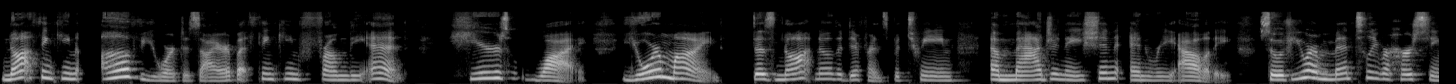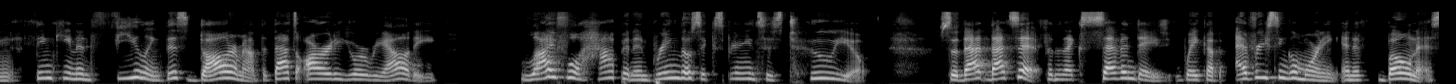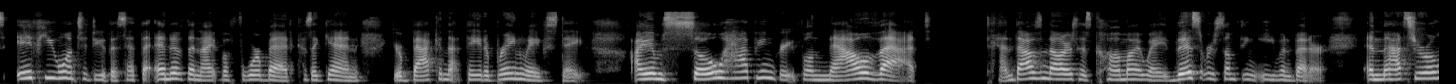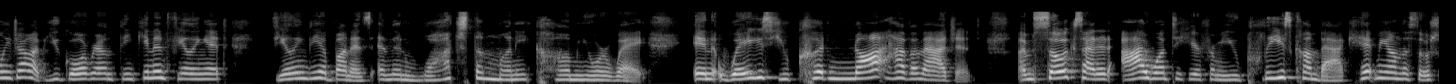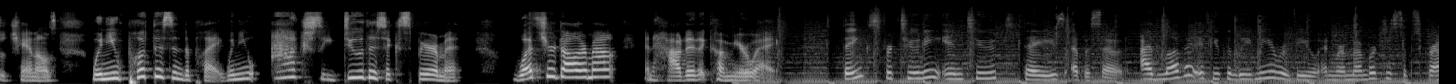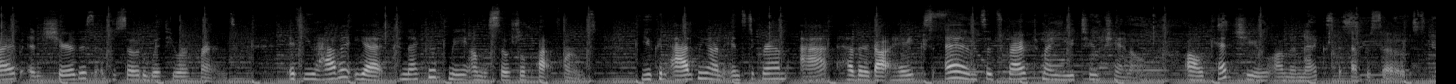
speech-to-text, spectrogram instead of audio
not thinking of your desire, but thinking from the end. Here's why your mind does not know the difference between imagination and reality. So if you are mentally rehearsing, thinking and feeling this dollar amount that that's already your reality, life will happen and bring those experiences to you. So that that's it for the next 7 days. Wake up every single morning and if bonus, if you want to do this at the end of the night before bed cuz again, you're back in that theta brainwave state. I am so happy and grateful now that $10,000 has come my way, this or something even better. And that's your only job. You go around thinking and feeling it, feeling the abundance, and then watch the money come your way in ways you could not have imagined. I'm so excited. I want to hear from you. Please come back, hit me on the social channels. When you put this into play, when you actually do this experiment, what's your dollar amount and how did it come your way? Thanks for tuning into today's episode. I'd love it if you could leave me a review and remember to subscribe and share this episode with your friends. If you haven't yet, connect with me on the social platforms. You can add me on Instagram at heather.hakes and subscribe to my YouTube channel. I'll catch you on the next episode.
